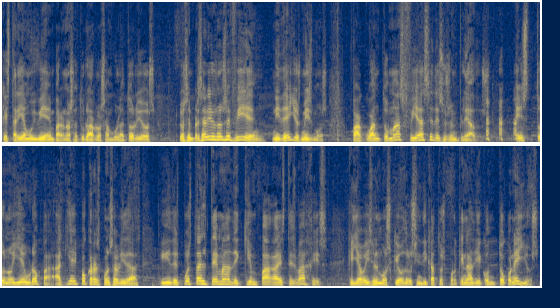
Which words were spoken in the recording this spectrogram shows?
que estaría muy bien para no saturar los ambulatorios, los empresarios no se fíen, ni de ellos mismos, pa cuanto más fiase de sus empleados. Esto no es Europa, aquí hay poca responsabilidad. Y después está el tema de quién paga estos bajes, que ya veis el mosqueo de los sindicatos porque nadie contó con ellos.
